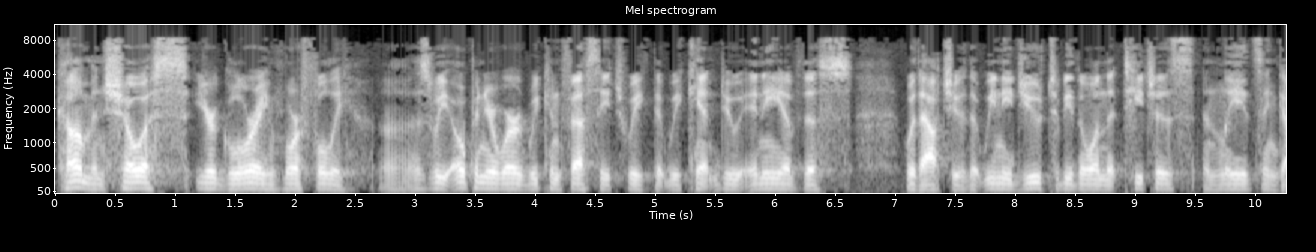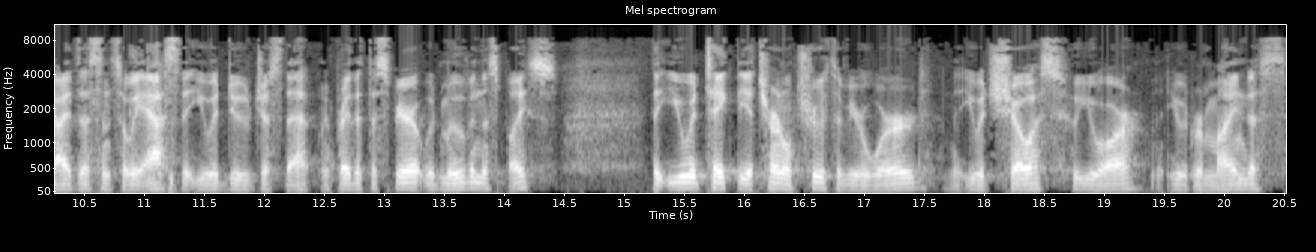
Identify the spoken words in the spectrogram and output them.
come and show us your glory more fully. Uh, as we open your word, we confess each week that we can't do any of this without you, that we need you to be the one that teaches and leads and guides us. And so we ask that you would do just that. We pray that the Spirit would move in this place, that you would take the eternal truth of your word, that you would show us who you are, that you would remind us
